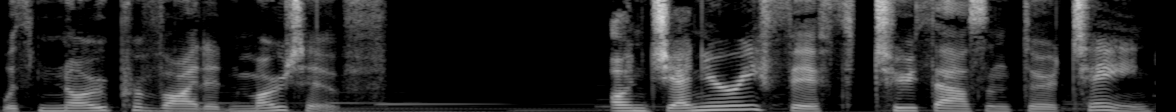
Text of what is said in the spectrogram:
with no provided motive. On January 5, 2013,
